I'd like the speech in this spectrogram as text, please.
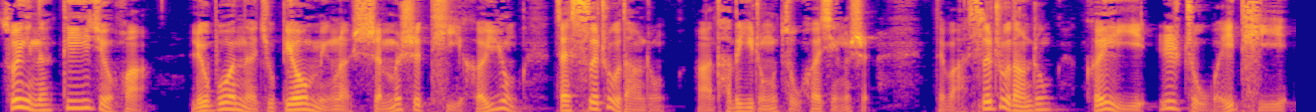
所以呢，第一句话，刘波呢就标明了什么是体和用，在四柱当中啊，它的一种组合形式，对吧？四柱当中可以以日主为体，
